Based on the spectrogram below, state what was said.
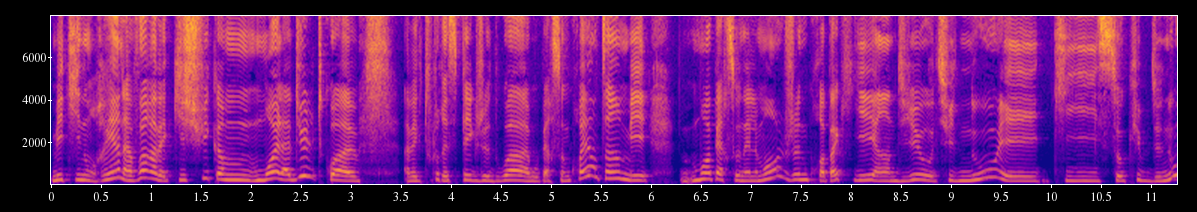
mais qui n'ont rien à voir avec qui je suis comme moi l'adulte, quoi. Avec tout le respect que je dois aux personnes croyantes, hein, mais moi personnellement, je ne crois pas qu'il y ait un Dieu au-dessus de nous et qui s'occupe de nous.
